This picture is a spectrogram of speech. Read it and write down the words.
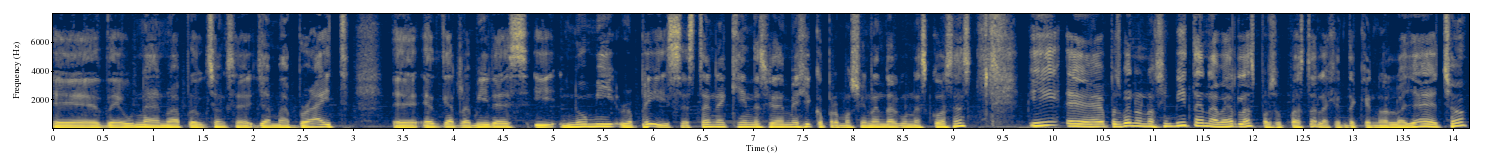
eh, de una nueva producción que se llama Bright, eh, Edgar Ramírez y Numi Rapace. Están aquí en la Ciudad de México promocionando algunas cosas. Y eh, pues bueno, nos invitan a verlas, por supuesto, a la gente que no lo haya hecho,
